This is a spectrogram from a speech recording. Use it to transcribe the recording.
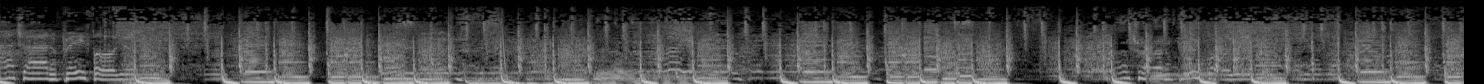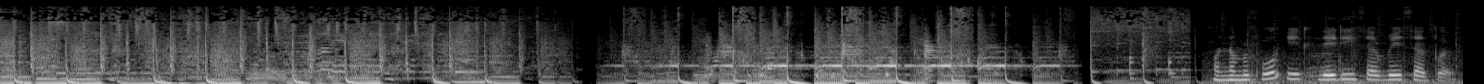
I try to pay for you. On number 4 is Lady Survey Surfer.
